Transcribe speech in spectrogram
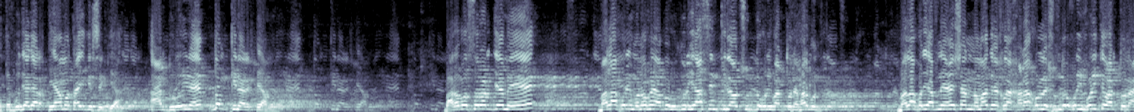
এতে বোঝা যার কেয়ামত আই গেছে গিয়া আর দূরই না একদম কিনারে কেয়ামত। বারো বছরের যে মেয়ে বালা করি মনে হয় আবু হুজুর ইয়াসিন তিলাও শুদ্ধ করি পারতো না পারব বালা। করি আপনি এসান নমাজ একলা খাড়া করলে সুন্দর করে পড়িতে পারতো না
